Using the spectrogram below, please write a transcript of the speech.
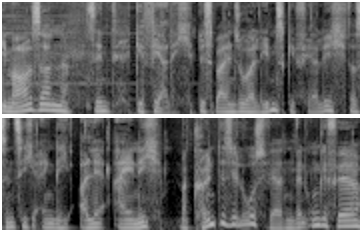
Die Masern sind gefährlich, bisweilen sogar lebensgefährlich. Da sind sich eigentlich alle einig. Man könnte sie loswerden, wenn ungefähr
